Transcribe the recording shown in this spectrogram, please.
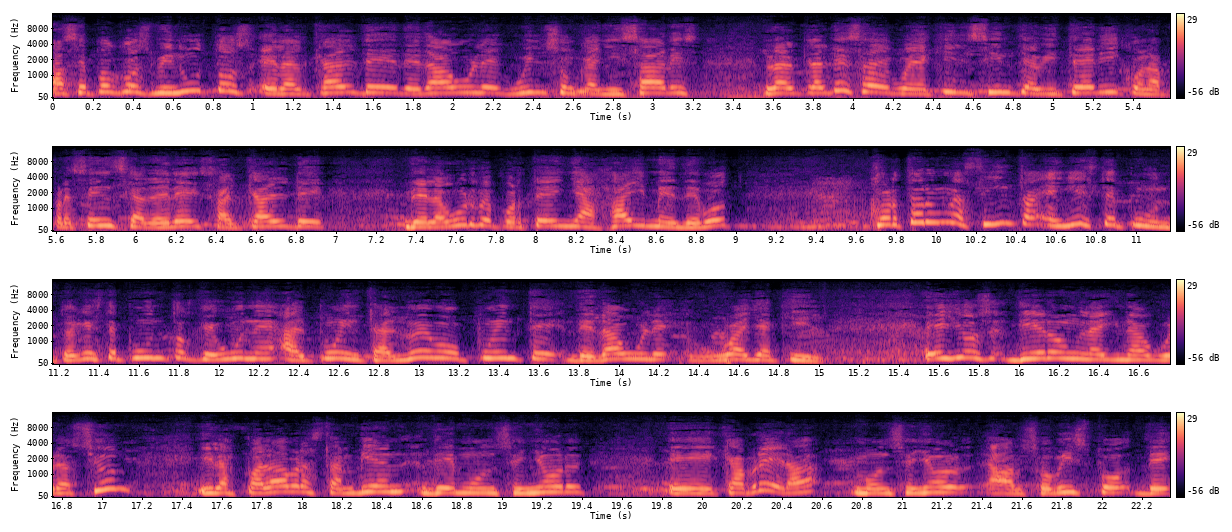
hace pocos minutos, el alcalde de Daule, Wilson Cañizares, la alcaldesa de Guayaquil, Cintia Viteri, con la presencia del ex alcalde de la urbe porteña, Jaime Nebot, cortaron una cinta en este punto, en este punto que une al puente, al nuevo puente de Daule, Guayaquil. Ellos dieron la inauguración y las palabras también de Monseñor eh, Cabrera, Monseñor Arzobispo de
